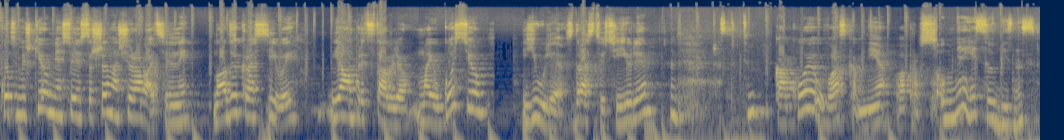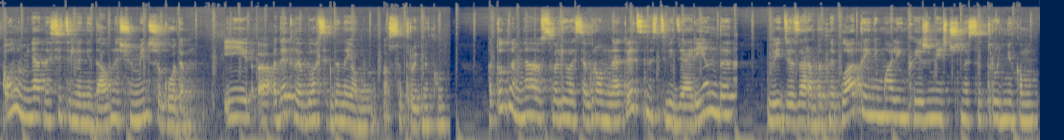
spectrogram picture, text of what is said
Кот в мешке у меня сегодня совершенно очаровательный, молодой, красивый. Я вам представлю мою гостью Юлия. Здравствуйте, Юлия. Здравствуйте. Какой у вас ко мне вопрос? У меня есть свой бизнес. Он у меня относительно недавно, еще меньше года. И э, а до этого я была всегда наемным сотрудником. А тут на меня свалилась огромная ответственность в виде аренды, в виде заработной платы и немаленькой ежемесячной сотрудникам,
